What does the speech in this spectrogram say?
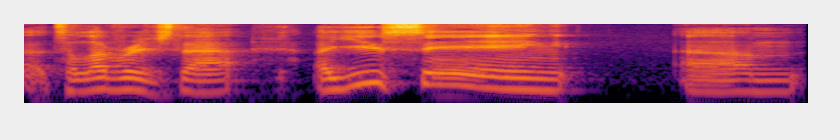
uh, to leverage that. Are you seeing? Um,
